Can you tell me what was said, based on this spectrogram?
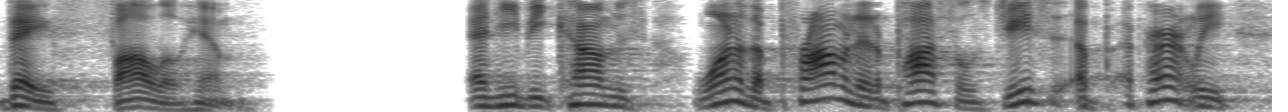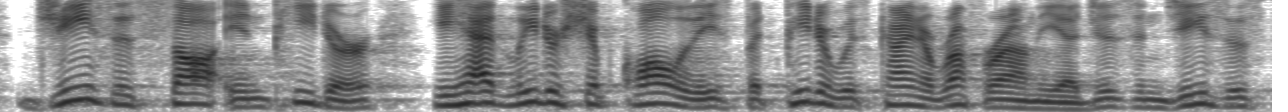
They follow him. And he becomes one of the prominent apostles. Jesus, apparently, Jesus saw in Peter, he had leadership qualities, but Peter was kind of rough around the edges. And Jesus,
